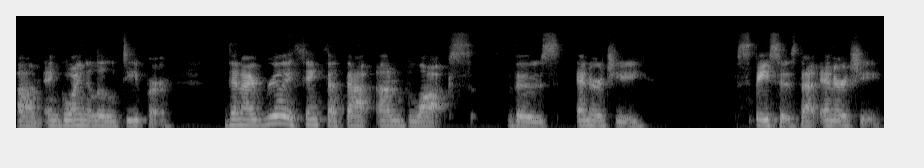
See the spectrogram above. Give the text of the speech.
um, and going a little deeper, then I really think that that unblocks those energy spaces, that energy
